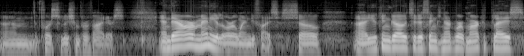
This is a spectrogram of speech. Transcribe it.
um, for solution providers. And there are many LoRaWAN devices. So uh, you can go to the Things Network Marketplace.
